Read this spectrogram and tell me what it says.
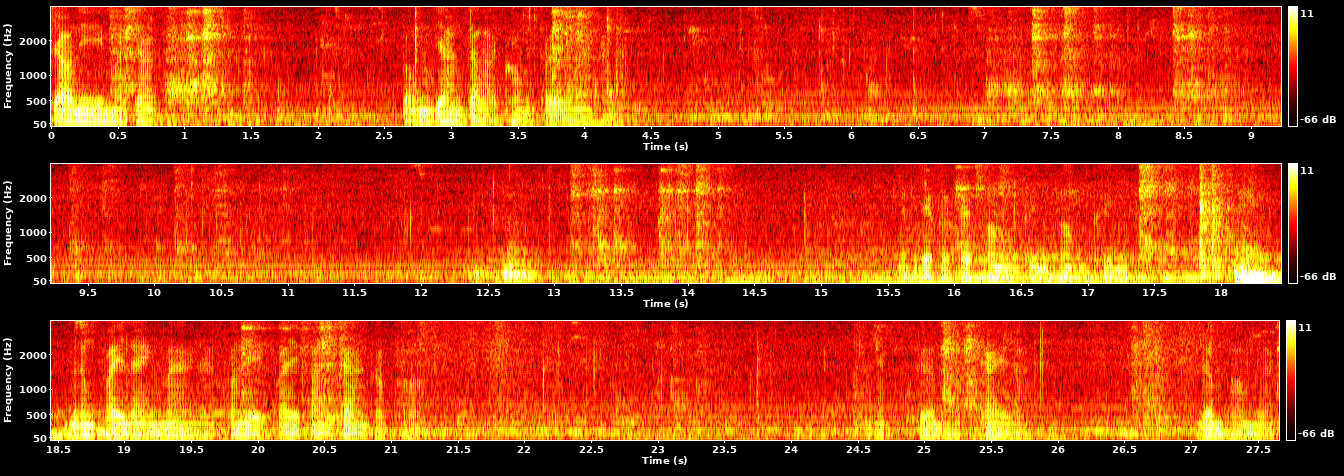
เจ้านี้มาจากตรงย่านตลาดคลองเตยนะครับ แล้วก็จะค่อยๆพองขึ้นพองขึ้น ไม่ต้องไฟแรงมากนะไฟไฟปานกลางก็พอเนี่ยเริ่มใกล้ล้วเริ่มพองล้ว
